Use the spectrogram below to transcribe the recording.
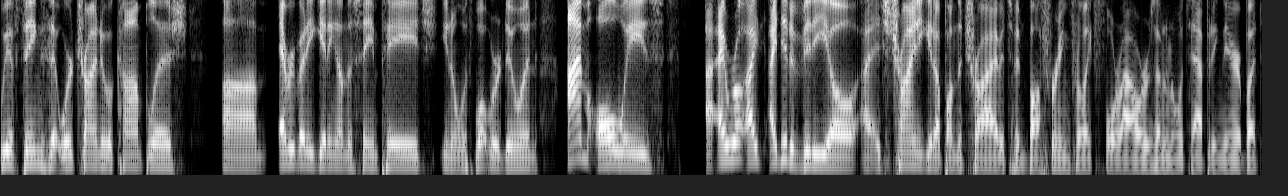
We have things that we're trying to accomplish. Um, everybody getting on the same page, you know, with what we're doing. I'm always. I, wrote. I, I did a video. It's trying to get up on the tribe. It's been buffering for like four hours. I don't know what's happening there, but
